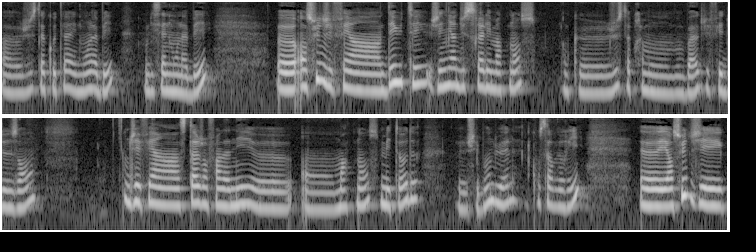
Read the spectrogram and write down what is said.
euh, juste à côté à Edmond-Labbé, au lycée Edmond-Labbé. Euh, ensuite j'ai fait un DUT, génie industriel et maintenance, donc juste après mon, mon bac, j'ai fait deux ans. J'ai fait un stage en fin d'année en maintenance, méthode, chez Bonduel, conserverie. Euh, et ensuite, j'ai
